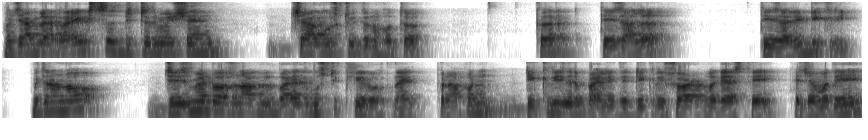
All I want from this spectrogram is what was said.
म्हणजे आपल्या राईट्सचं डिटर्मिनेशन ज्या गोष्टीतून होतं तर ते झालं ती झाली डिक्री. मित्रांनो जजमेंट वाचून आपल्याला बऱ्याच गोष्टी क्लिअर होत नाहीत. पण आपण डिक्री जर पाहिली तर डिक्री शॉर्टमध्ये असते. त्याच्यामध्ये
